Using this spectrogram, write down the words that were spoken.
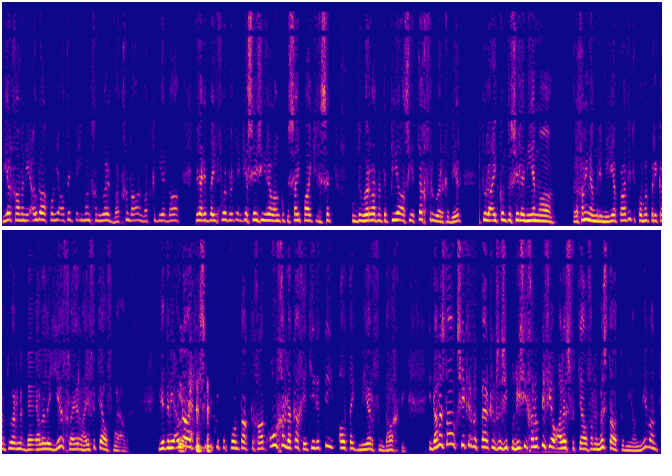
weergawe in die ou dae kon jy altyd by iemand gaan hoor wat gaan daar en wat gebeur daar. Weet ek het byvoorbeeld een keer 6 ure lank op 'n sypaadjie gesit om te hoor wat met 'n PAC tug verhoor gebeur. Toe hulle uitkom toe sê hulle nee, maar Hulle gaan nie nou met die media praat nie. Toe kom ek by die kantoor en ek bel hulle jeugleier en hy vertel vir my alles. Jy weet in die ou dae het jy seker kontakte gehad. Ongelukkig het jy dit nie altyd meer vandag nie. En dan is daar ook sekere beperkings soos die polisie gaan ook nie vir jou alles vertel van 'n misdaad toe nie, nie want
